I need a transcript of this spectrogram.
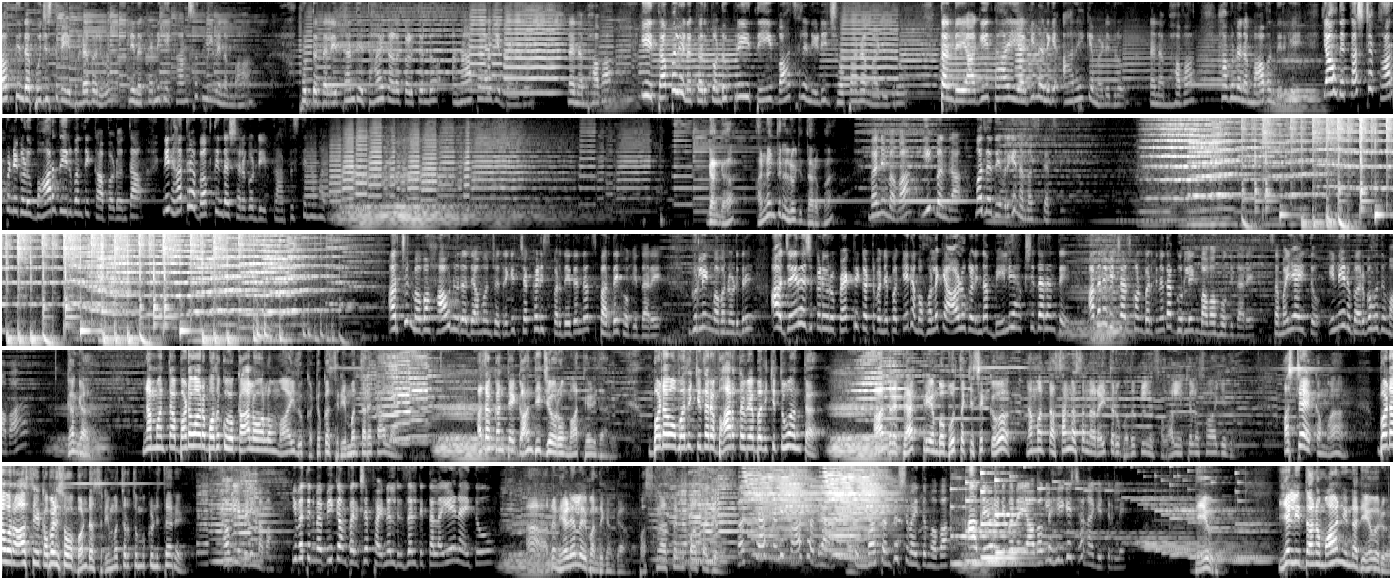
ಭಕ್ತಿಯಿಂದ ಪೂಜಿಸ್ತೀವಿ ಈ ಬಡವರು. ನಿನ್ನ ಕಣ್ಣಿಗೆ ಕಾಣಿಸೋದು ಇಲ್ವೇನಮ್ಮ? ಹುಟ್ಟದಲ್ಲೇ ತಂದೆ, ತಾಯಿಗಳ ಕಳ್ಕೊಂಡು ಅನಾಥಳಾಗಿ ಬೆಳೆದೆ. ನನ್ನ ಭಾವ, ಈ ತಪ್ಪಲಿನ ಕರ್ಕೊಂಡು ಪ್ರೀತಿ, ವಾತ್ಸಲ್ಯ ನೀಡಿ ಜೋಪಾನ ಮಾಡಿದ್ರು. ತಂದೆಯಾಗಿ, ತಾಯಿಯಾಗಿ ನನಗೆ ಆರೈಕೆ ಮಾಡಿದ್ರು. ನನ್ನ ಭಾವ, ಹಾಗೂ ನನ್ನ ಮಾವಂದಿರಿಗೆ ಯಾವುದೇ ಕಷ್ಟ ಕಾರ್ಪಣ್ಯಗಳು ಬಾರದೇ ಇರುವಂತೆ ಕಾಪಾಡು ಅಂತ ನಿನ್ನ ಹತ್ರ ಭಕ್ತಿಯಿಂದ ಶರಗೊಡ್ಡಿ ಪ್ರಾರ್ಥಿಸ್ತೀನಿ ಗಂಗಾ ಅಣ್ಣಂತರಲ್ಲಿ ಹೋಗಿದ್ದಾರಮ್ಮ ಬನ್ನಿ ಮಾವ, ಈಗ ಬಂದ್ರ? ಮೊದಲ ದೇವರಿಗೆ ನಮಸ್ಕರಿಸಿ. ಅರ್ಜುನ್ ಮಾವ, ಹಾವನೂರ ದ್ಯಾಮನ್ ಜೊತೆಗೆ ಚಕ್ಕಡಿ ಸ್ಪರ್ಧೆ ಇದೆ ಸ್ಪರ್ಧೆಗೆ ಹೋಗಿದ್ದಾರೆ. ಗುರ್ಲಿಂಗ್ ಮಾವ ನೋಡಿದ್ರೆ, ಆ ಜಯರಾಜ್ ಕಡೆಯವರು ಫ್ಯಾಕ್ಟ್ರಿ ಕಟ್ಟುವ ನೆಪಕ್ಕೆ ನಮ್ಮ ಹೊಲಕ್ಕೆ ಆಳುಗಳಿಂದ ಬೇಲಿ ಹಾಕ್ಸಿದಾರಂತೆ. ಅದನ್ನ ವಿಚಾರಿಸ್ಕೊಂಡು ಬರ್ತೀನಿ ಅಂತ ಗುರ್ಲಿಂಗ್ ಮಾವ ಹೋಗಿದ್ದಾರೆ. ಸಮಯ ಆಯ್ತು, ಇನ್ನೇನು ಬರಬಹುದು ಮಾವ? ಗಂಗಾ, ನಮ್ಮಂತ ಬಡವರ ಬದುಕುವ ಕಾಲವಲ್ಲಮ್ಮ ಇದು ಕಟುಕ ಶ್ರೀಮಂತರ ಕಾಲ. ಅದಕ್ಕಂತೆ ಗಾಂಧೀಜಿಯವರು ಮಾತು ಹೇಳಿದ್ದಾರೆ. ಬಡವ ಬದುಕಿದರೆ ಭಾರತವೇ ಬದುಕಿತು ಅಂತ. ಆದರೆ ಫ್ಯಾಕ್ಟ್ರಿ ಎಂಬ ಭೂತಕ್ಕೆ ಸಿಕ್ಕು ನಮ್ಮಂತ ಸಣ್ಣ ಸಣ್ಣ ರೈತರು ಬದುಕಲಿನ ಸವಾಲಿನ ಕೆಲಸವಾಗಿದೆ ಅಷ್ಟೇ ಅಕ್ಕಮ್ಮ ಬಡವರ ಆಸೆ ಕಬಳಿಸುವ ಬಂಡ ಶ್ರೀಮಂತರು ತುಂಬಿಕೊಂಡಿದ್ದಾರೆ. ಹೋಗ್ಲಿ ಬಿಡಿ ಮಾವ. ಇವತ್ತಿನ ನಿಮ್ಮ ಬಿ ಕಾಮ್ ಪರೀಕ್ಷೆ ಫೈನಲ್ ರಿಸಲ್ಟ್ ಇತ್ತಲ್ಲ ಏನಾಯ್ತು? ಹಾ ಅದನ್ನ ಹೇಳಲ್ಲ ಬಂದೆ ಗಂಗಾ. ಫಸ್ಟ್ ಕ್ಲಾಸ್ ಅಲ್ಲಿ ಪಾಸ್ ಆಗಿದೆ. ಫಸ್ಟ್ ಕ್ಲಾಸ್ನಲ್ಲಿ ಪಾಸ್ ಆದ್ರ? ತುಂಬಾ ಸಂತೋಷವಾಯ್ತು ಮಾವ. ಆ ದೇವರು ನಿಮ್ಮನ್ನ ಯಾವಾಗ್ಲೂ ಹೀಗೆ ಚೆನ್ನಾಗಿಟ್ಟಿರ್ಲಿ. ದೇವರು. ಎಲ್ಲಿದ್ದಾನಮ್ಮ ನಿನ್ನ ದೇವರು?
